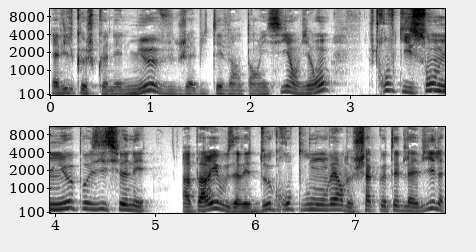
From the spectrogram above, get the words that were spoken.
la ville que je connais le mieux, vu que habité 20 ans ici environ, je trouve qu'ils sont mieux positionnés. À Paris, vous avez deux gros poumons verts de chaque côté de la ville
